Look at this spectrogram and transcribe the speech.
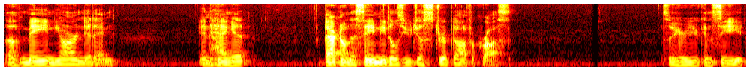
of main yarn knitting and hang it back on the same needles you just stripped off across. So here you can see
